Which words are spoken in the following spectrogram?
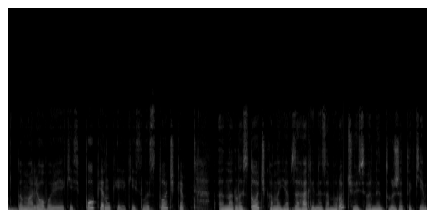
домальовую якісь пуп'янки, якісь листочки. Е, над листочками я взагалі не заморочуюсь, вони дуже такі е,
